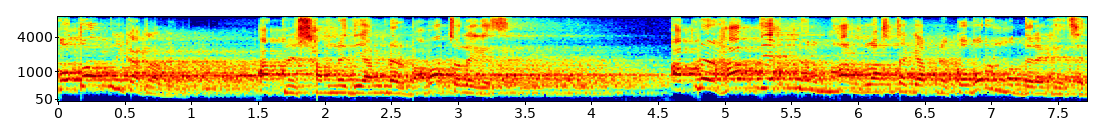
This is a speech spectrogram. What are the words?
কত আপনি কাটাবেন? আপনার সামনে দিয়ে আপনার বাবা চলে গেছে। আপনার হাত দিয়ে আপনার মার লাশটাকে আপনি কবরের মধ্যে রেখেছেন।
